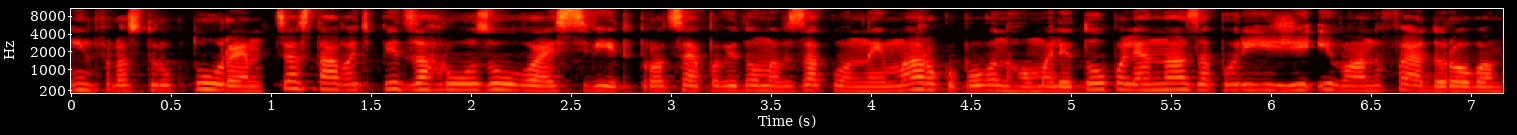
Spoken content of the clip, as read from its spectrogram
інфраструктури. Це ставить під загрозу увесь світ. Про це повідомив законний мер окупованого Мелітополя на Запоріжжі Іван Федоров.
